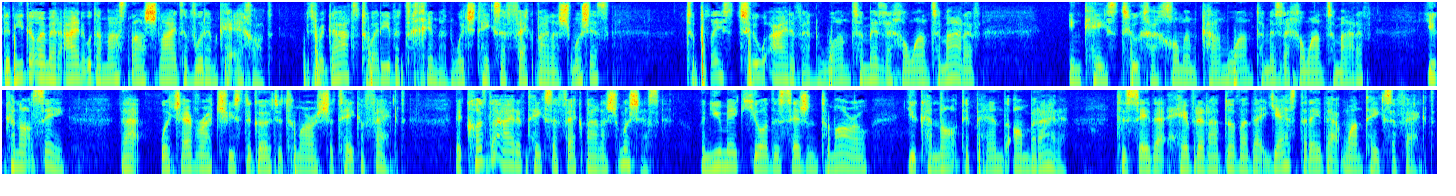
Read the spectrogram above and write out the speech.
Rabida omer ein udamasnal schneide vurim ke'echad. With regards to Ariva Tchimen, which takes effect by Nashmushes, to place two Eidevin, one to Mizrach and one to Marav, in case two chachomim come, one to Mizrach and one to Marav, you cannot say that whichever I choose to go to tomorrow should take effect. Because the item takes effect by Nashmushes, when you make your decision tomorrow, you cannot depend on Beraira to say that Hevre Radova, that yesterday that one takes effect.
